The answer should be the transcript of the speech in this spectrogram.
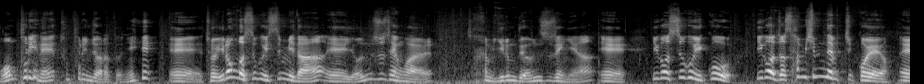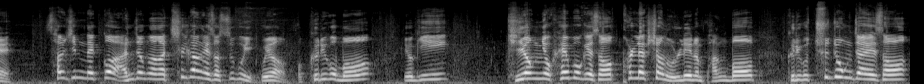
원풀이네. 투풀인 줄 알았더니. 예 저 이런 거 쓰고 있습니다. 예 연수생활. 참 이름도 연수생이야. 예 이거 쓰고 있고 이거 저 30렙 거예요. 예 30렙 거 안정강화 7강에서 쓰고 있고요. 그리고 뭐 여기 기억력 회복에서 컬렉션 올리는 방법 그리고 추종자에서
